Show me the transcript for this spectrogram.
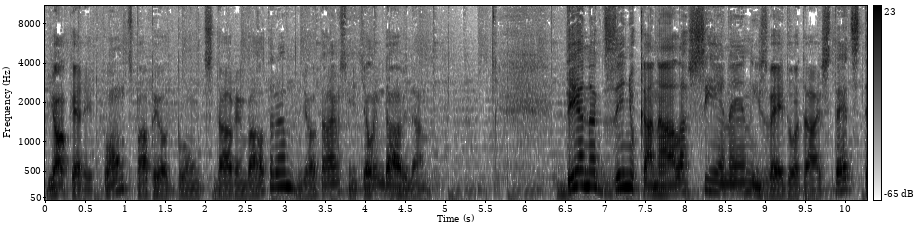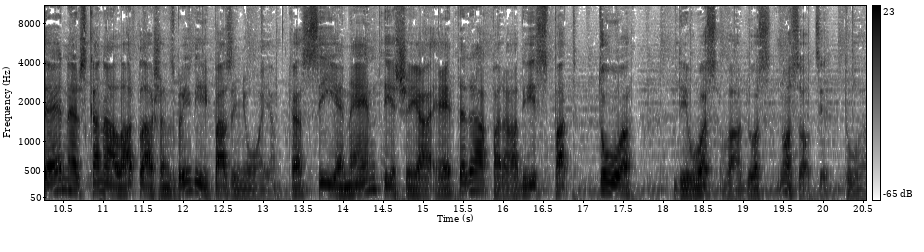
Jokerīt punkts, papildu punkts Dāvim Valteram, jautājums Miķelim Dāvidam. Diennakts ziņu kanāla CNN izveidotājs Teds Tērners kanāla atklāšanas brīdī paziņoja, ka CNN tiešajā ēterā parādīs pat to. Divos vārdos nosauciet to.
